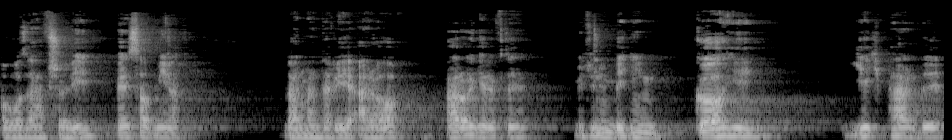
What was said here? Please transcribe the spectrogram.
آواز افشاری به حساب میاد. در منطقه عراق قرار گرفته. می‌تونیم بگیم گاهی یک پرده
